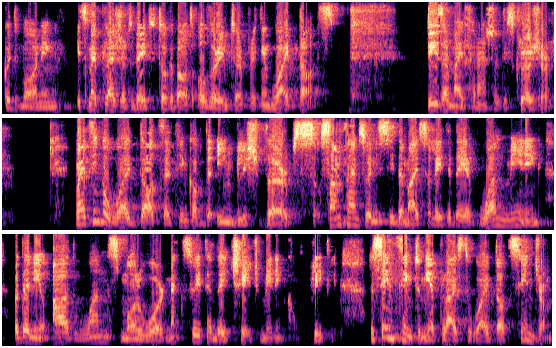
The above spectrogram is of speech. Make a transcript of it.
Good morning. It's my pleasure today to talk about overinterpreting white dots. These are my financial disclosure. When I think of white dots, I think of the English verbs. So sometimes when you see them isolated, they have one meaning, but then you add one small word next to it and they change meaning completely. The same thing to me applies to white dot syndrome.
